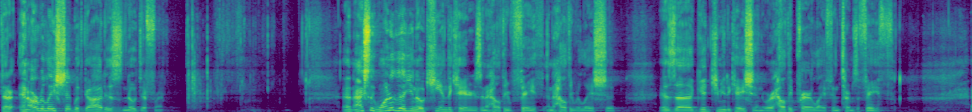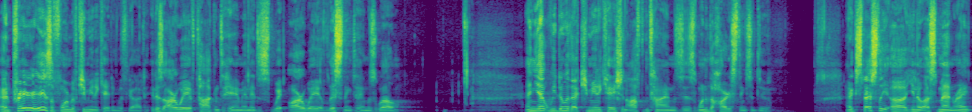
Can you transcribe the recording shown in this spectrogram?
That, and our relationship with God is no different. And actually, one of the you know, key indicators in a healthy faith and a healthy relationship is a good communication or a healthy prayer life in terms of faith. And prayer is a form of communicating with God. It is our way of talking to Him, and it is our way of listening to Him as well. And yet, we know that communication oftentimes is one of the hardest things to do. And especially, uh, you know, us men, right?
